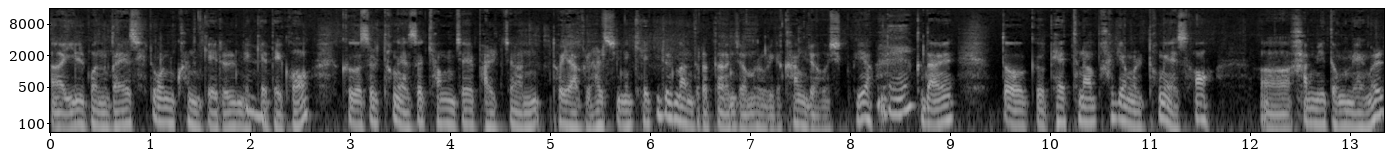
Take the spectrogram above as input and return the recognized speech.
어, 일본과의 새로운 관계를 맺게 음. 되고 그것을 통해서 경제 발전 도약을 할 수 있는 계기를 만들었다는 점을 우리가 강조하고 싶고요. 네. 그다음에 또 그 베트남 파병을 통해서 어, 한미 동맹을 에,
